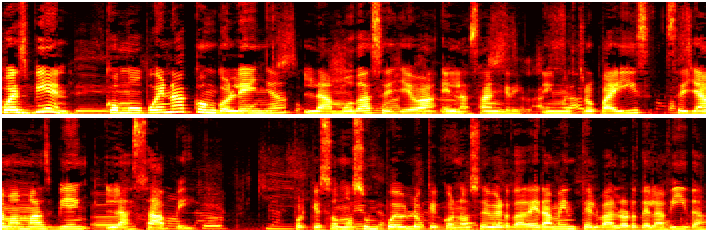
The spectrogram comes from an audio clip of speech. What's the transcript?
Pues bien, como buena congoleña, la moda se lleva en la sangre. En nuestro país se llama más bien la sape, porque somos un pueblo que conoce verdaderamente el valor de la vida.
